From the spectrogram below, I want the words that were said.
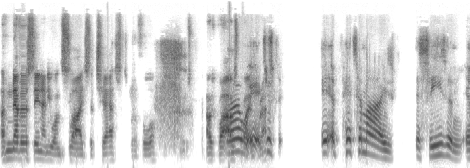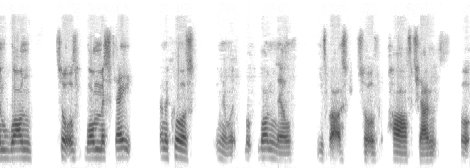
I've never seen anyone slice a chest before. I was quite, I was No, quite it impressed. just it epitomised the season in one sort of one mistake. And of course, you know, one 0 you've got a sort of half chance. But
